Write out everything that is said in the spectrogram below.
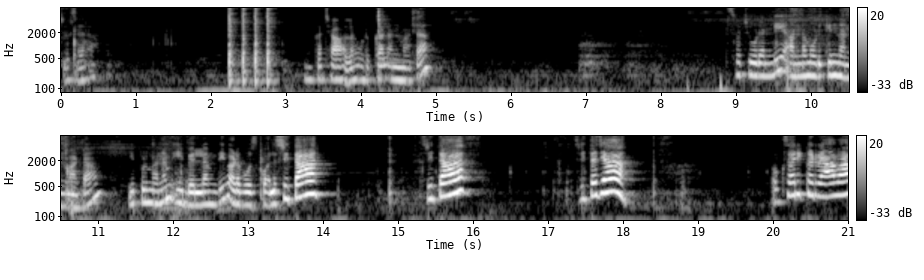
చూసారా? ఇంకా చాలా ఉడకాలన్నమాట. సో చూడండి అన్నం ఉడికిందనమాట. ఇప్పుడు మనం ఈ బెల్లంది వడబోసుకోవాలి. శ్రీత! శ్రీత! శ్రీతజా! ఒకసారి ఇక్కడ రావా?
